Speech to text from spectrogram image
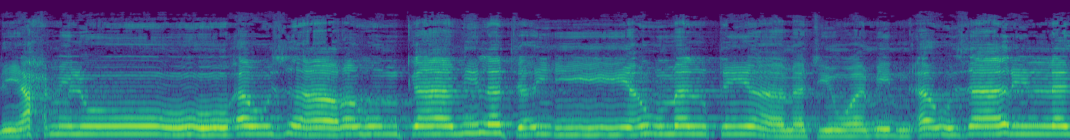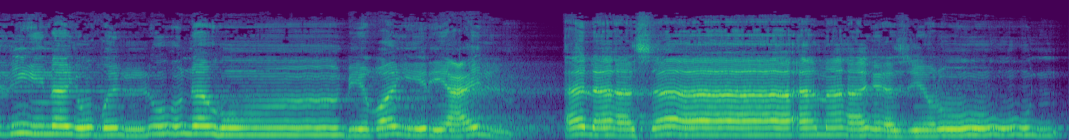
ليحملوا أوزارهم كاملة يوم القيامة ومن أوزار الذين يضلونهم بغير علم ألا ساء ما يزرون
